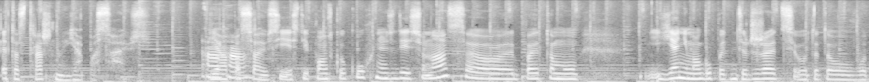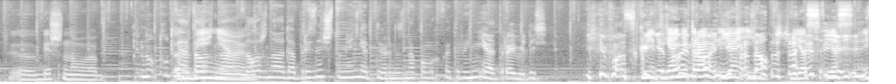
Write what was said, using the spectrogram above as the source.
это страшно, я опасаюсь. Я опасаюсь есть японскую кухню здесь у нас, э, поэтому я не могу поддержать вот этого вот э, бешеного Ну, тут рвения. я должна, должна да, признать, что у меня нет, наверное, знакомых, которые не отравились японской Нет, едой, я не трав... я, я, я, я,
